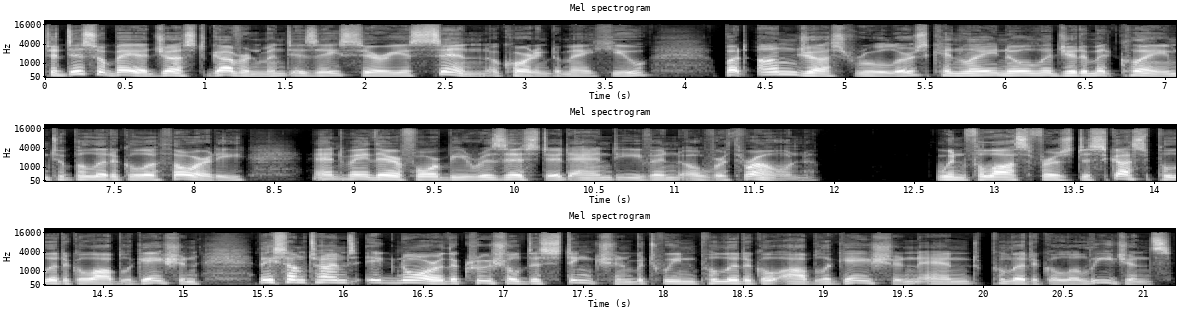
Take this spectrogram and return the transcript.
To disobey a just government is a serious sin, according to Mayhew, but unjust rulers can lay no legitimate claim to political authority and may therefore be resisted and even overthrown. When philosophers discuss political obligation, they sometimes ignore the crucial distinction between political obligation and political allegiance,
